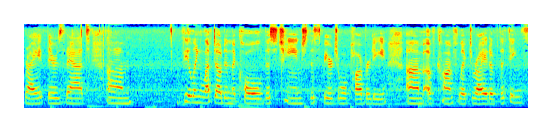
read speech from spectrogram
right there's that um, feeling left out in the cold, this change, this spiritual poverty um, of conflict, right? Of the things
